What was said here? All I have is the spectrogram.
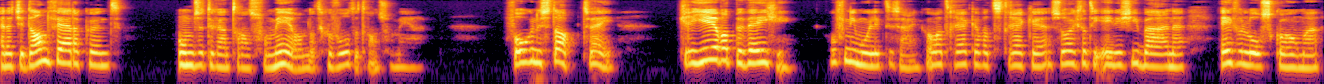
en dat je dan verder kunt om ze te gaan transformeren, om dat gevoel te transformeren. Volgende stap 2. Creëer wat beweging. Hoeft niet moeilijk te zijn. Gewoon wat rekken, wat strekken. Zorg dat die energiebanen even loskomen.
